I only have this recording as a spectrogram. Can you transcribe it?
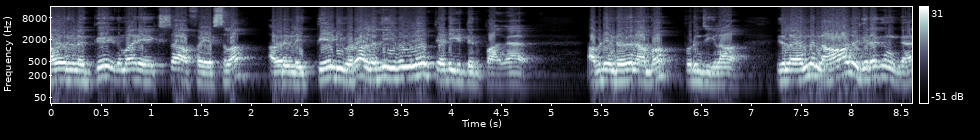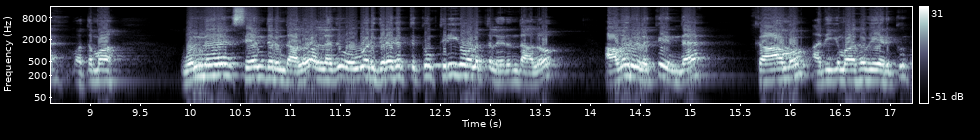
அவர்களுக்கு இது மாதிரி எக்ஸ்ட்ரா அஃபேர்ஸ் எல்லாம் அவர்களை தேடி வரும் அல்லது இவங்களும் தேடிக்கிட்டு இருப்பாங்க. அப்படின்றத நாம புரிஞ்சுக்கலாம். இதுல வந்து நாலு கிரகங்க மொத்தமா. ஒண்ணு சேர்ந்திருந்தாலோ அல்லது ஒவ்வொரு கிரகத்துக்கும் திரிகோணத்தில் இருந்தாலோ அவர்களுக்கு இந்த காமம் அதிகமாகவே இருக்கும்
